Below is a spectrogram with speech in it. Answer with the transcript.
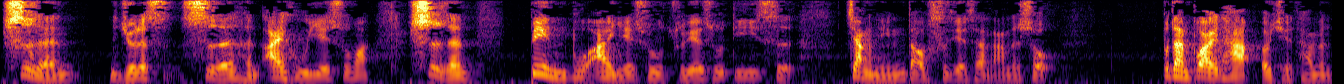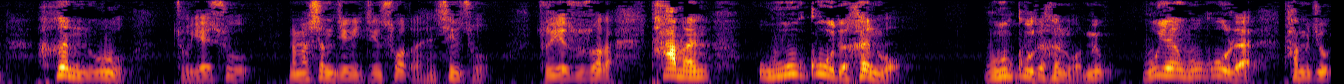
世人你觉得世世人很爱护耶稣吗？世人并不爱耶稣。主耶稣第一次降临到世界上来的时候，不但不爱他，而且他们恨恶主耶稣。那么圣经已经说得很清楚。主耶稣说的：“他们无故的恨我，无故的恨我，没无缘无故的，他们就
